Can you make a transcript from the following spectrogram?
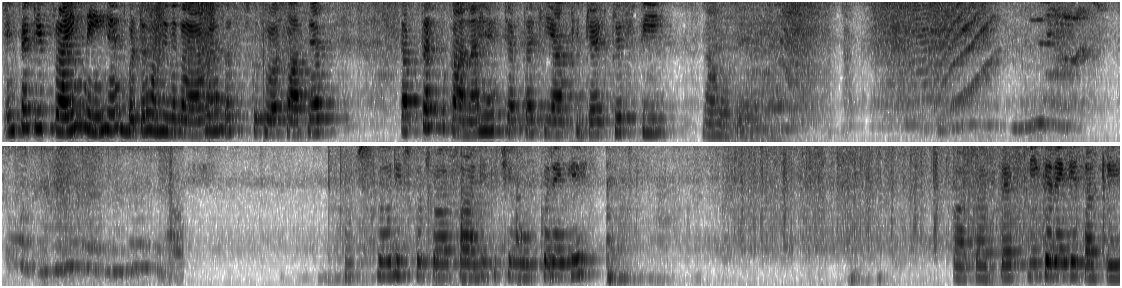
इनफैक्ट ये फ्राइंग नहीं है बटर हमने लगाया हुआ है, बस इसको थोड़ा सा आपने अब तब तक पकाना है, जब तक कि आपकी ब्रेड क्रिस्पी ना हो जाए। स्लोली इसको थोड़ा सा आगे पीछे मूव करेंगे। थोड़ा सा प्रेस भी करेंगे ताकि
